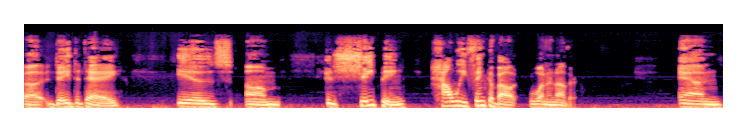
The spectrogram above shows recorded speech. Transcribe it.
uh, day to day is um, is shaping how we think about one another, and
